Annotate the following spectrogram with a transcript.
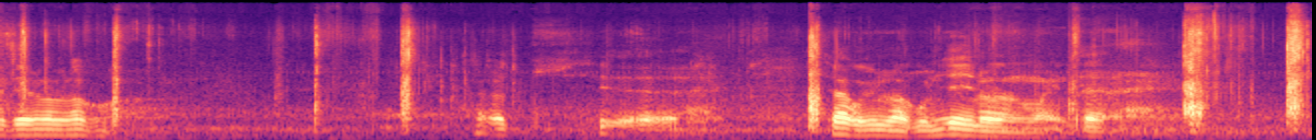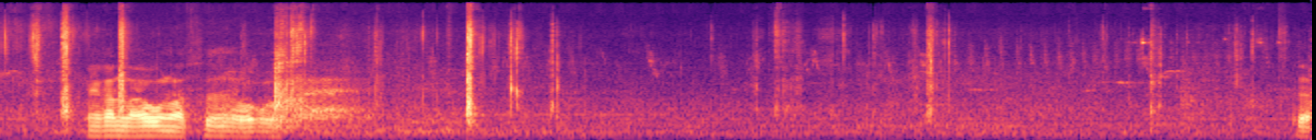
어디 가려고? 자고 일어나고 이제 일어나는 모양인데 내가 나오고 나서 자,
